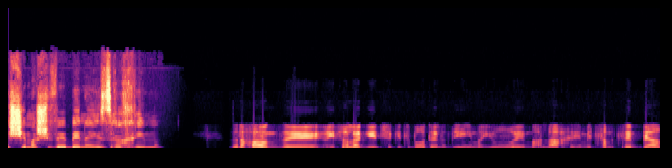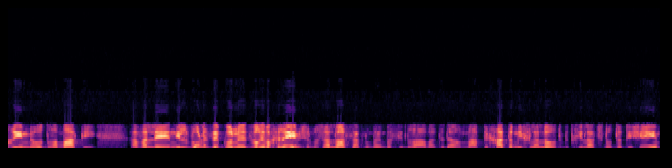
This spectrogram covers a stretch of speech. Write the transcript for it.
שמשווה בין האזרחים. זה נכון, זה, אי אפשר להגיד שקצבאות הילדים היו מהלך מצמצם פערים מאוד דרמטי. אבל uh, נלוו לזה כל מיני דברים אחרים, שלמשל לא עסקנו בהם בסדרה, אבל אתה יודע, מהפכת המכללות בתחילת שנות ה-90,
